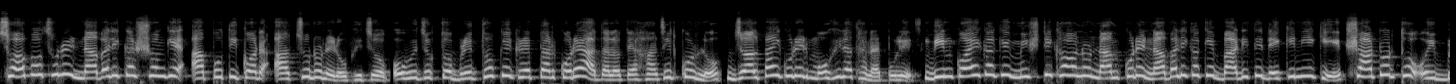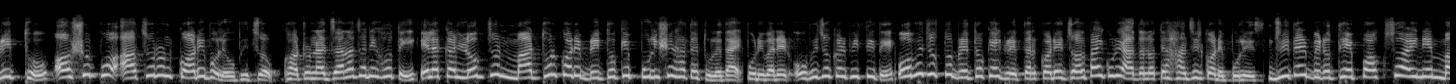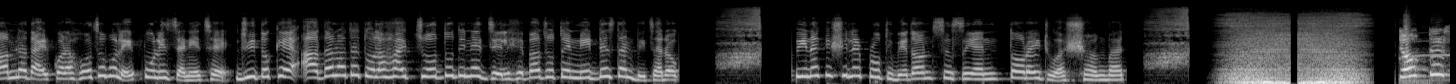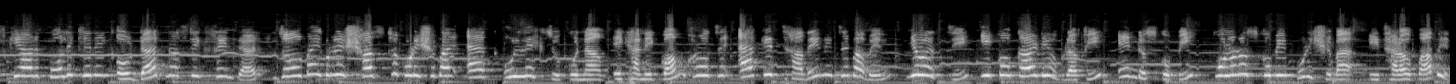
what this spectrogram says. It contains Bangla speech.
ছ বছরের নাবালিকার সঙ্গে আপত্তিকর আচরণের অভিযোগ। অভিযুক্ত বৃদ্ধকে গ্রেপ্তার করে আদালতে হাজির করল জলপাইগুড়ির মহিলা থানার পুলিশ। দিন কয়েক আগে মিষ্টি খাওয়ানোর নাম করে নাবালিকাকে বাড়িতে ডেকে নিয়ে গিয়ে ষাটর্ধ ওই বৃদ্ধ অসভ্য আচরণ করে বলে অভিযোগ। ঘটনা জানাজানি হতেই এলাকার লোকজন মারধর করে বৃদ্ধকে পুলিশের হাতে তুলে দেয়। পরিবারের অভিযোগের ভিত্তিতে অভিযুক্ত বৃদ্ধকে গ্রেপ্তার করে জলপাইগুড়ি আদালতে হাজির করে পুলিশ। ধৃতের বিরুদ্ধে পক্সো আইনে মামলা দায়ের করা হয়েছে বলে পুলিশ জানিয়েছে। ধৃতকে আদালতে তোলা হয় চোদ্দ দিনের জেল হেফাজতের নির্দেশ দেন বিচারক। পিনাকি প্রতিবেদন, সিসিএন তরাইটুয়ার সংবাদ। ডক্টরস কেয়ার পলিক্লিনিক ও ডায়াগনস্টিক সেন্টার জলপাইগুড়ির স্বাস্থ্য পরিষেবায় এক উল্লেখযোগ্য নাম। এখানে কম খরচে একই ছাদে নিতে পাবেন ইউএসজি ইকোকার্ডিওগ্রাফি এন্ডোস্কোপি কোলোনোস্কোপি পরিষেবা। এছাড়াও পাবেন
